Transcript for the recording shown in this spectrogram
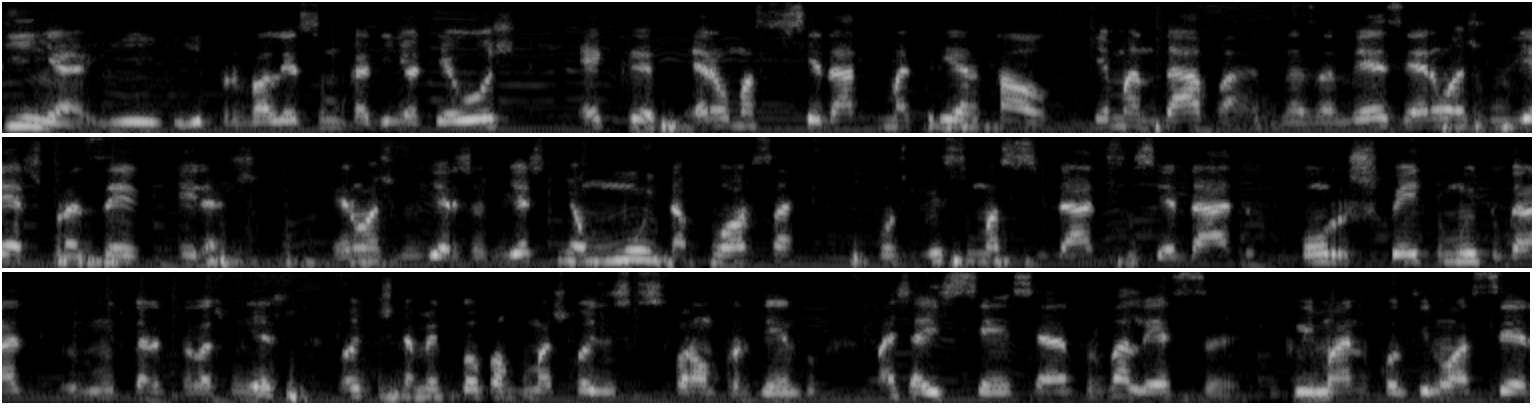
tinha e, e prevalece um bocadinho até hoje é que era uma sociedade matriarcal. Quem mandava na Zambésia eram as mulheres brasileiras, eram as mulheres. As mulheres tinham muita força e construísse uma sociedade, sociedade com um respeito muito grande, muito grande pelas mulheres. Logicamente, houve algumas coisas que se foram perdendo, mas a essência prevalece. E Climano continua a ser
